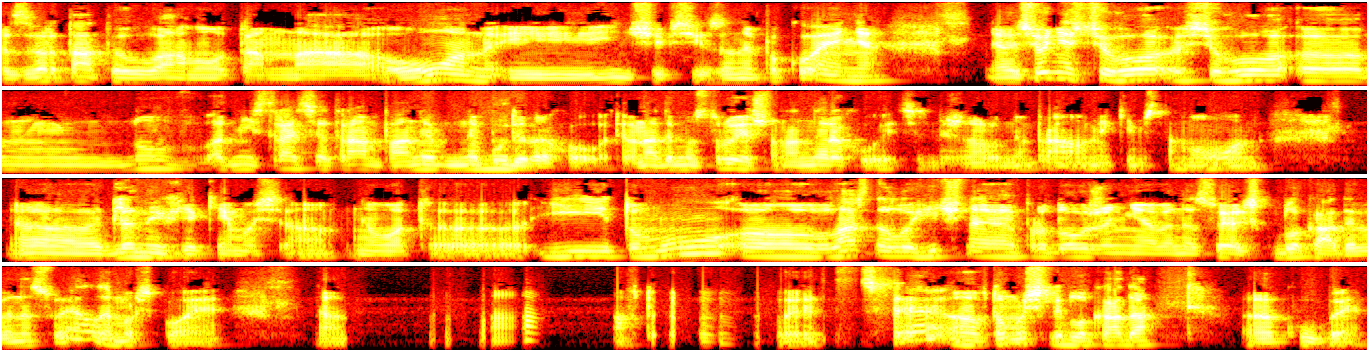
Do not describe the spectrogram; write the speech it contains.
звертати увагу там на ООН і інші всі занепокоєння. Е, Сьогодні з цього всього е, ну адміністрація Трампа не, не буде враховувати. Вона демонструє, що вона не рахується з міжнародним правом, якимсь там ООН. Е, Для них якимось, е, от е, і тому власне логічне продовження Венесуельської блокади Венесуели морської це в тому числі блокада Куби.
